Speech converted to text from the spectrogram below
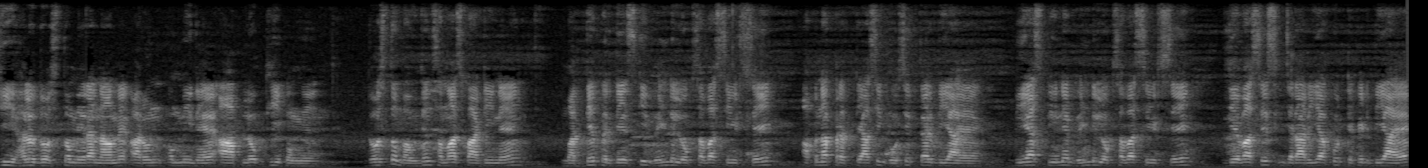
जी हेलो दोस्तों, मेरा नाम है अरुण। उम्मीद है आप लोग ठीक होंगे। दोस्तों, बहुजन समाज पार्टी ने मध्य प्रदेश की भिंड लोकसभा सीट से अपना प्रत्याशी घोषित कर दिया है। बीएसपी ने भिंड लोकसभा सीट से देवाशीष जरारिया को टिकट दिया है।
